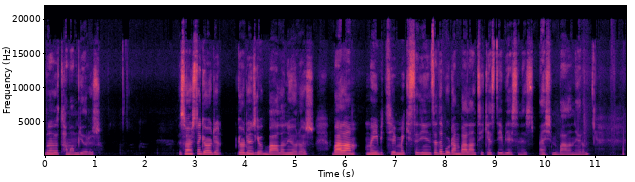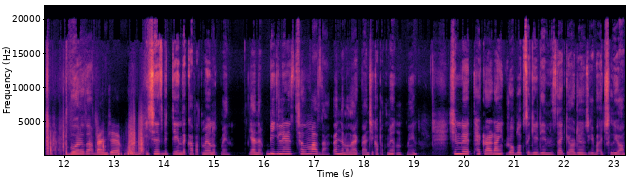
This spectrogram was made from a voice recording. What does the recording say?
Buna da tamam diyoruz. Ve sonrasında gördüğün, gördüğünüz gibi bağlanıyoruz. Bağlanmayı bitirmek istediğinizde de buradan bağlantıyı kes diyebilirsiniz. Ben şimdi bağlanıyorum. Bu arada bence işiniz bittiğinde kapatmayı unutmayın. Yani bilgileriniz çalınmaz da önlem olarak bence kapatmayı unutmayın. Şimdi tekrardan Roblox'a girdiğimizde gördüğünüz gibi açılıyor.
